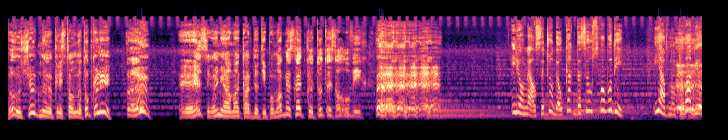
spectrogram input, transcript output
Вълшебна кристална топка ли? Е? Е, сега няма как да ти помогна след като те залових. Лионел се чудел как да се освободи. Явно това бил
